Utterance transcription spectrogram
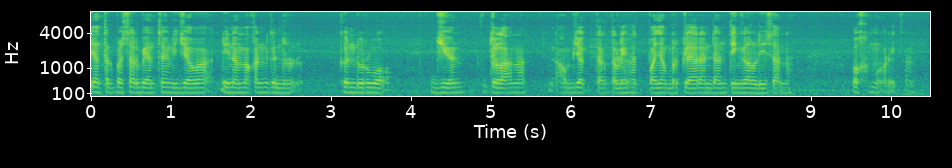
yang terbesar benteng di Jawa dinamakan Gendur, Gendurwo, Jion, Kuntilanak, objek tak terlihat banyak berkeliaran dan tinggal di sana. Oh, mengerikan.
